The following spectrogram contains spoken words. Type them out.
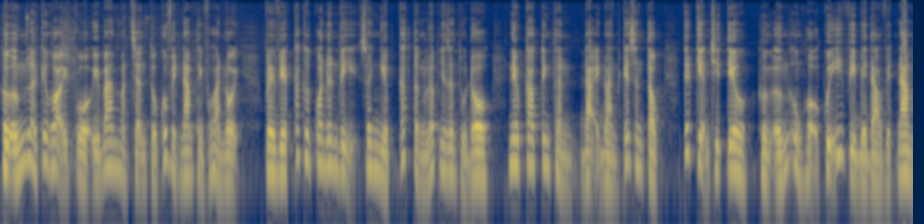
Hưởng ứng lời kêu gọi của Ủy ban Mặt trận Tổ quốc Việt Nam thành phố Hà Nội về việc các cơ quan đơn vị, doanh nghiệp, các tầng lớp nhân dân thủ đô nêu cao tinh thần đại đoàn kết dân tộc, tiết kiệm chi tiêu, hưởng ứng ủng hộ quỹ vì biển đảo Việt Nam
